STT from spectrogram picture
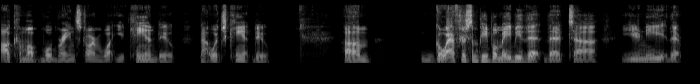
I'll come up, we'll brainstorm what you can do, not what you can't do. Um, go after some people maybe that that uh, you need that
